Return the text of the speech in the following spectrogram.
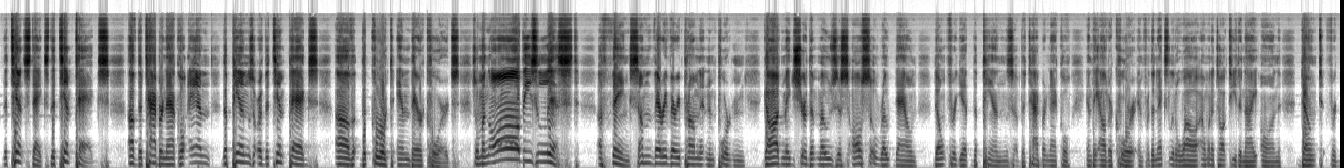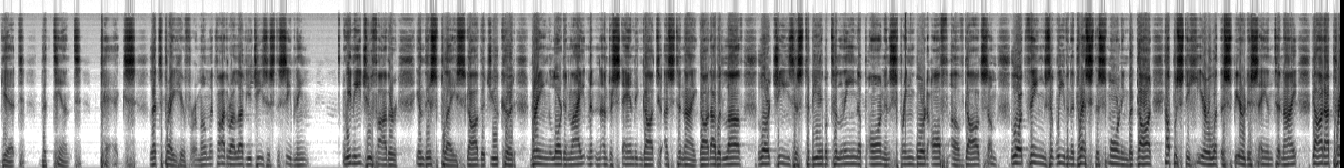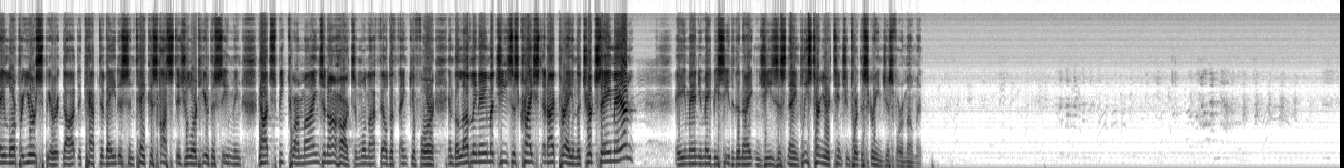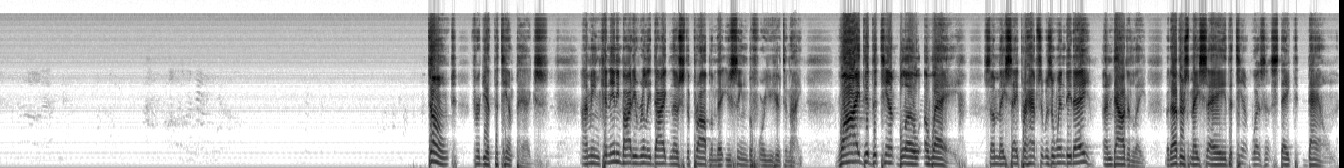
the tent stakes, the tent pegs of the tabernacle, and the pins or the tent pegs of the court and their cords. So, among all these lists, of thing, some very, very prominent and important, God made sure that Moses also wrote down don't forget the pins of the tabernacle and the outer court. And for the next little while, I want to talk to you tonight on don't forget the tent pegs. Let's pray here for a moment. Father, I love you, Jesus, this evening. We need you, Father, in this place, God, that you could bring, Lord, enlightenment and understanding, God, to us tonight. God, I would love, Lord Jesus, to be able to lean upon and springboard off of, God, some, Lord, things that we even addressed this morning. But, God, help us to hear what the Spirit is saying tonight. God, I pray, Lord, for your Spirit, God, to captivate us and take us hostage, Lord, here this evening. God, speak to our minds and our hearts, and we'll not fail to thank you for it. In the lovely name of Jesus Christ that I pray. And the church say, Amen. Amen. You may be seated tonight in Jesus' name. Please turn your attention toward the screen just for a moment. Don't forget the tent pegs. I mean, can anybody really diagnose the problem that you've seen before you here tonight? Why did the tent blow away? Some may say perhaps it was a windy day, undoubtedly. But others may say the tent wasn't staked down.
